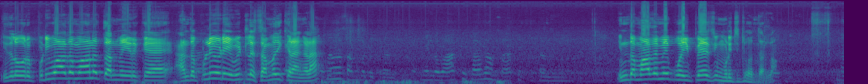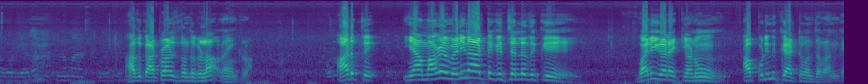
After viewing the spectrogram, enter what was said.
இதில் ஒரு பிடிவாதமான தன்மை இருக்க. அந்த பிள்ளையுடைய வீட்டில் சம்மதிக்கிறாங்களா? இந்த மாதமே போய் பேசி முடிச்சுட்டு வந்துடலாம் நான் ஒரு இடம் விற்கணுமா இருக்கு அதுக்கு அட்வான்ஸ் தந்துக்கலாம் வாங்கிக்கலாம். அடுத்து என் மகன் வெளிநாட்டுக்கு செல்லதுக்கு வழி கிடைக்கணும் அப்படின்னு கேட்டு வந்தவங்க.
